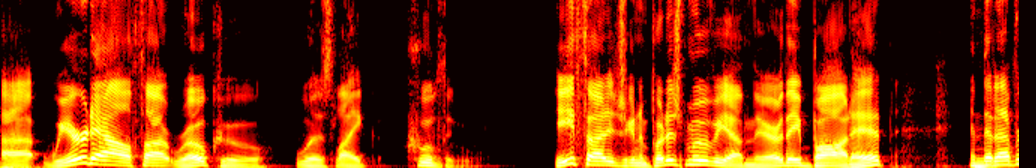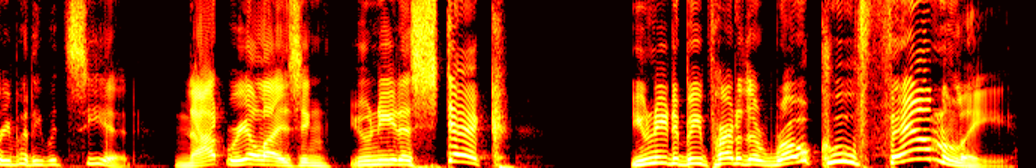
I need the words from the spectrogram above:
Uh, Weird Al thought Roku was like Hulu. He thought he was going to put his movie on there. They bought it, and that everybody would see it, not realizing you need a stick. You need to be part of the Roku family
